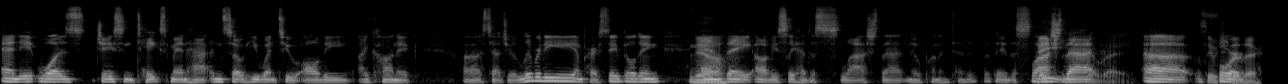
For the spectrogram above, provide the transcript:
and it was Jason takes Manhattan. So he went to all the iconic uh, Statue of Liberty, Empire State Building, Yeah. and they obviously had to slash that. No pun intended, but they had to slash Hey, that all right. uh, See what you for did there.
